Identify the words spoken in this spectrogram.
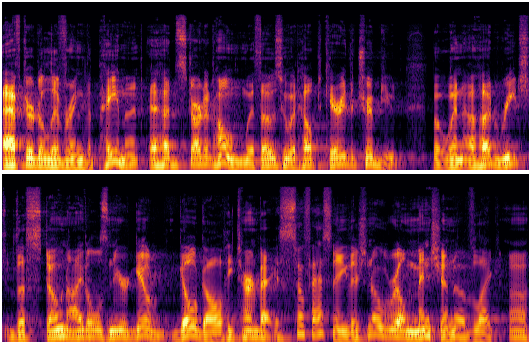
After delivering the payment, Ehud started home with those who had helped carry the tribute. But when Ehud reached the stone idols near Gil- Gilgal, he turned back. It's so fascinating. There's no real mention of, like, oh,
